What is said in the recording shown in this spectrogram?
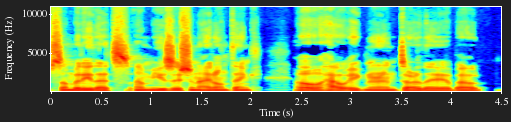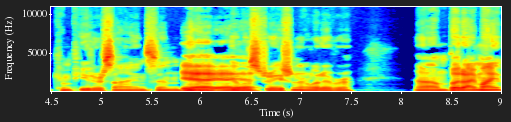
somebody that's a musician i don't think oh how ignorant are they about computer science and, yeah, and yeah, illustration yeah. or whatever um, but I might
